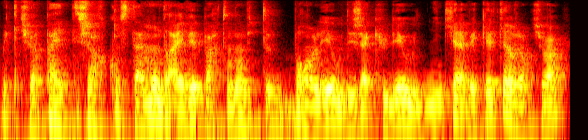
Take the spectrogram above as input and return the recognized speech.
mais que tu vas pas être genre constamment drivé par ton envie de te branler ou d'éjaculer ou de niquer avec quelqu'un, genre, tu vois.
